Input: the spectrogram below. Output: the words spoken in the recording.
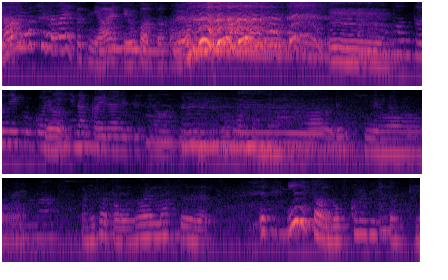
何も知らない。時に会えてよかったと思う。うん。本当にここになんかいられて幸せです。うん。そうだな嬉しいありがわとうございます。ありがとうございますえりえさんどっからでしたっけ？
